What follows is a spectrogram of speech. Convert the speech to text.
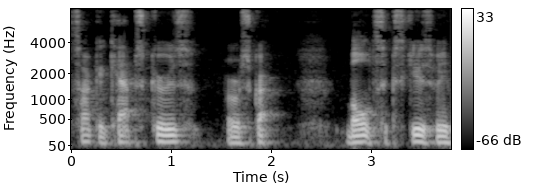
socket cap screws, or scrap bolts, excuse me.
